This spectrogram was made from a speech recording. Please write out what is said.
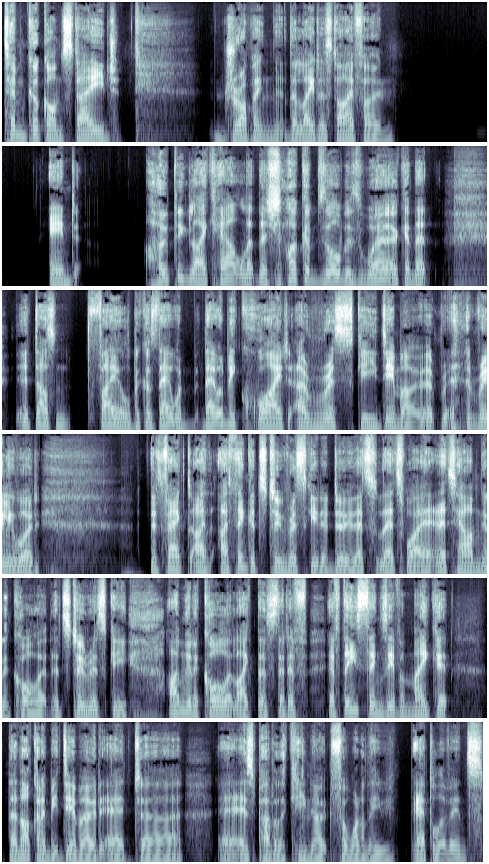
Tim Cook on stage dropping the latest iPhone and hoping like hell that the shock absorbers work and that it doesn't fail because that would that would be quite a risky demo. It, it really would. In fact, I, I think it's too risky to do. That's that's why that's how I'm going to call it. It's too risky. I'm going to call it like this: that if if these things ever make it, they're not going to be demoed at uh, as part of the keynote for one of the Apple events.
